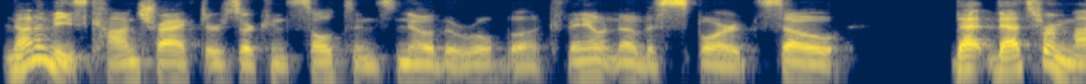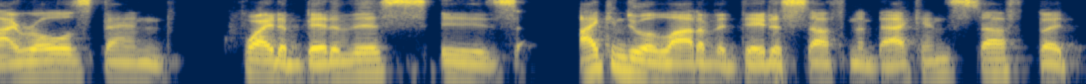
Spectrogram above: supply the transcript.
none of these contractors or consultants know the rule book. They don't know the sport. So that that's where my role has been quite a bit of this is I can do a lot of the data stuff and the back end stuff, but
